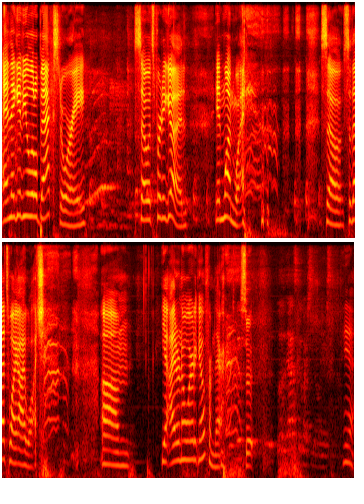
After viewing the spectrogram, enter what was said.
and they give you a little backstory. So it's pretty good in one way. so so that's why I watch. um, yeah, I don't know where to go from there. So yeah.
